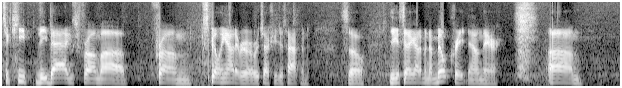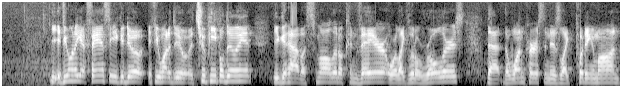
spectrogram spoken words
to keep the bags from, uh, from spilling out everywhere, which actually just happened. So you can see I got them in a milk crate down there. Um, if you want to get fancy, you could do it, if you want to do it with two people doing it, you could have a small little conveyor or like little rollers that the one person is like putting them on.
